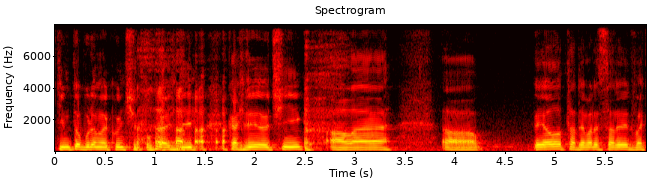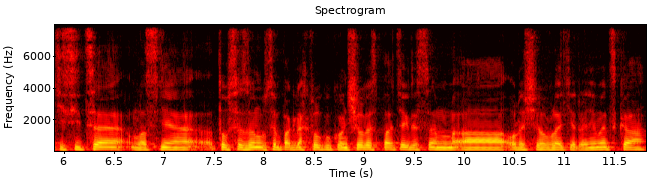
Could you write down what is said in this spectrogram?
tímto budeme končit po každý, každý ročník, ale a, Jo, ta 99 2000, vlastně tou sezónou jsem pak na chvilku končil ve Spartě, kde jsem a, odešel v létě do Německa.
